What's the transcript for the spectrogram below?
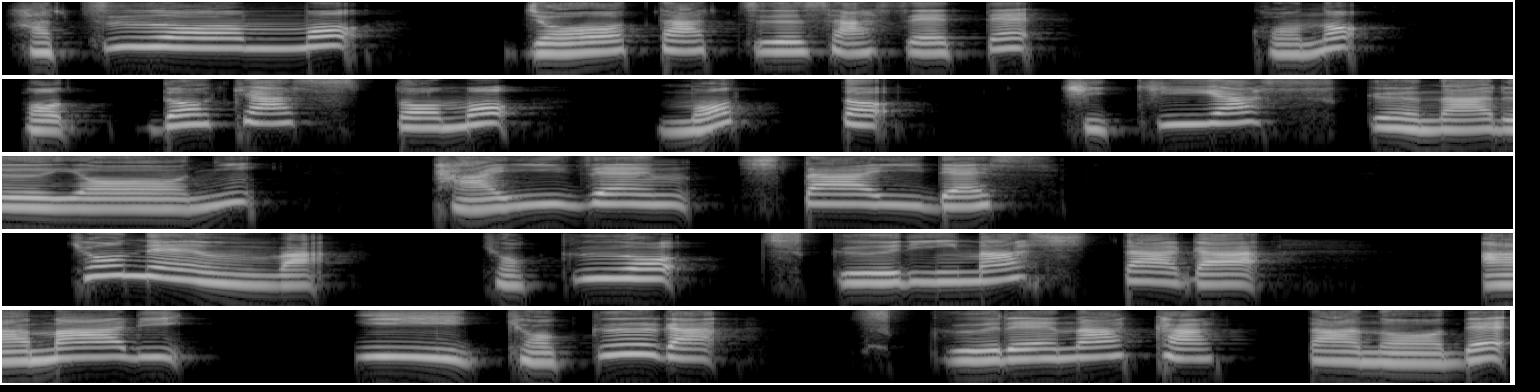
発音も上達させて、このポッドキャストももっと聞きやすくなるように改善したいです。去年は曲を作りましたが、あまりいい曲が作れなかったので、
